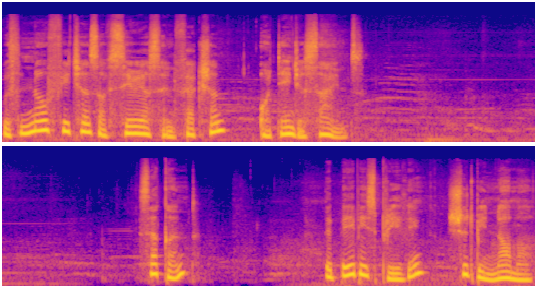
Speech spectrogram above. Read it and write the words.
with no features of serious infection or danger signs. Second, the baby's breathing should be normal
